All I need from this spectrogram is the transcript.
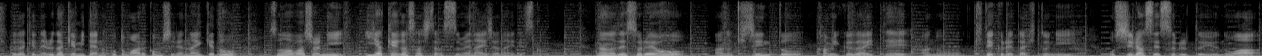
聴くだけ寝るだけみたいなこともあるかもしれないけどその場所に嫌気がさしたら住めないじゃないですか。なのでそれをあのきちんと噛み砕いてあの来てくれた人にお知らせするというのは、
